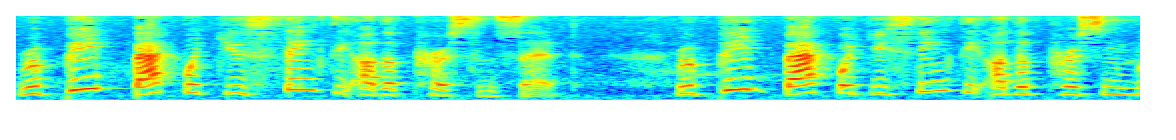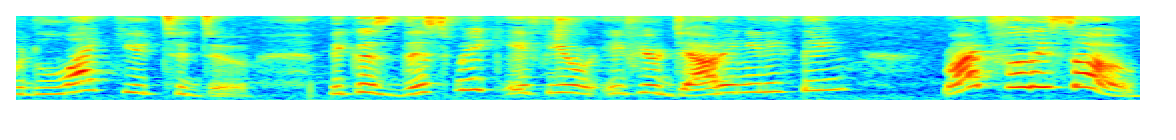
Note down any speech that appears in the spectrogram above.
repeat back what you think the other person said repeat back what you think the other person would like you to do because this week if you're if you're doubting anything Rightfully so.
